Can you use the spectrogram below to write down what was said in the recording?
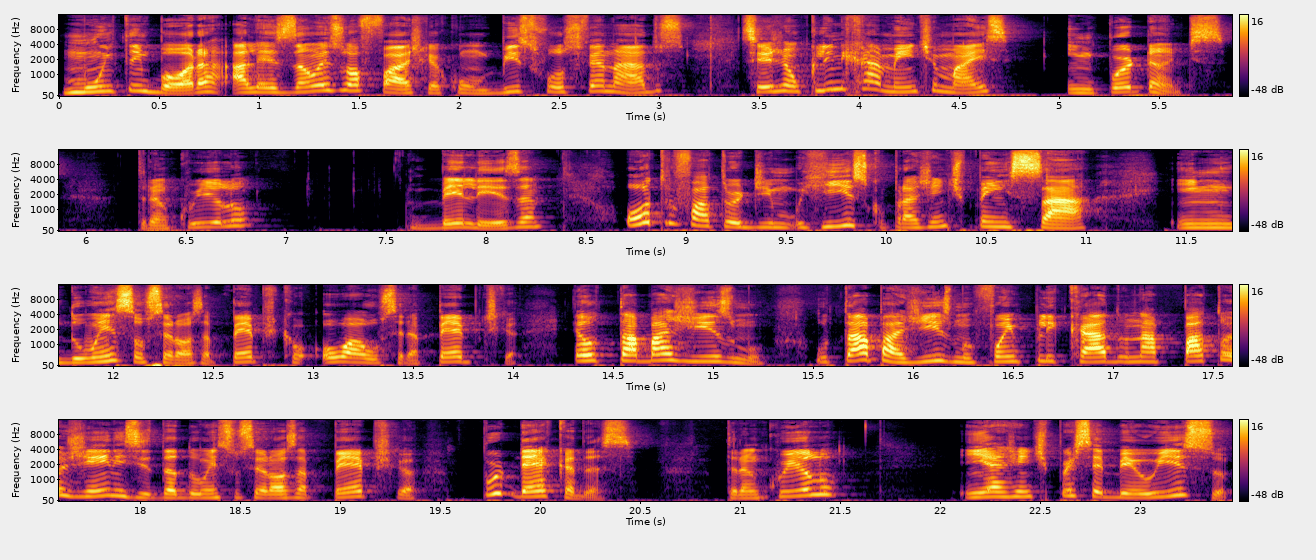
muito embora a lesão esofágica com bisfosfenados sejam clinicamente mais importantes. Tranquilo? Beleza. Outro fator de risco para a gente pensar em doença ulcerosa péptica ou a úlcera péptica é o tabagismo. O tabagismo foi implicado na patogênese da doença ulcerosa péptica por décadas. Tranquilo? E a gente percebeu isso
